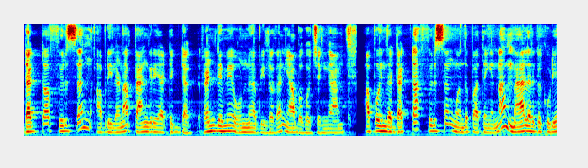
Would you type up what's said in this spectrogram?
டக்ட் ஆஃப் ஃபிர்சங் அப்படி இல்லைனா பேங்க்ரியாட்டிக் டக்ட் ரெண்டுமே ஒன்று அப்படின்றத ஞாபகம் வச்சுங்க அப்போ இந்த டக்ட் ஆஃப் ஃபிர்சங் வந்து பார்த்தீங்கன்னா மேலே இருக்கக்கூடிய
